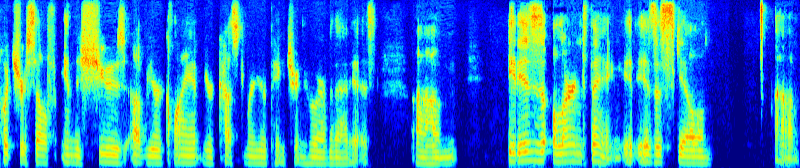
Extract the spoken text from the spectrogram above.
put yourself in the shoes of your client your customer your patron whoever that is um, it is a learned thing. It is a skill, um,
